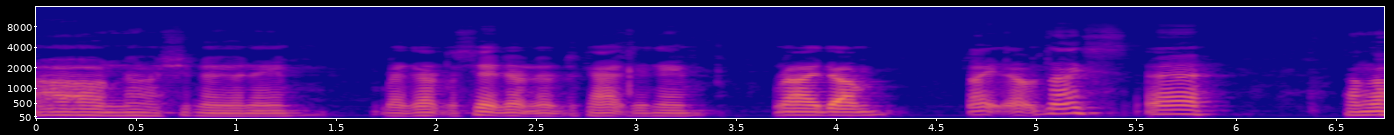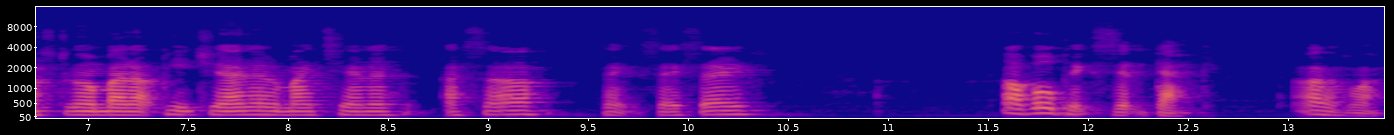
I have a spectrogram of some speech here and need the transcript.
Oh no, I should know your name. But I don't say I don't know the character's name. Right, um, right, that was nice. Uh, I'm off to go and buy that Poochyena and Mightyena SR. Stay safe. I've all picked Zip Deck. Au revoir.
